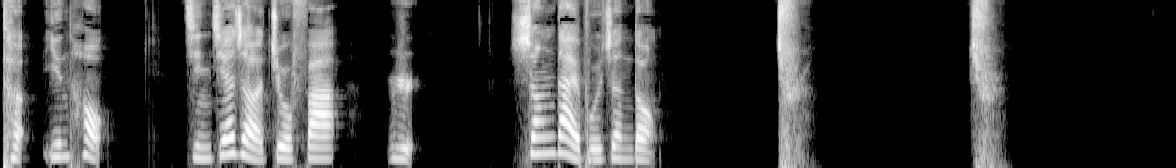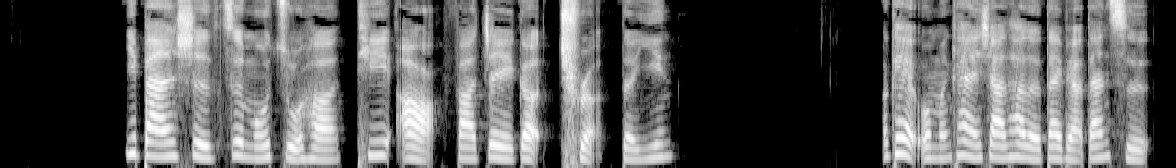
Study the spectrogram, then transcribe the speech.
t 音后，紧接着就发日，声带不震动。一般是字母组合 t r 发这个 tr 的音。OK，我们看一下它的代表单词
